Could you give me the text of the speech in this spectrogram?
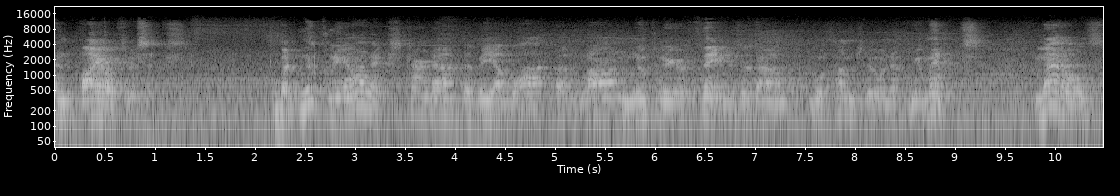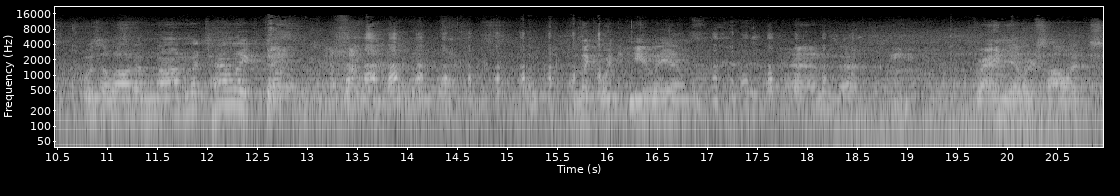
and biophysics. But nucleonics turned out to be a lot of non-nuclear things that I will come to in a few minutes. Metals was a lot of non-metallic things. Liquid helium and uh, granular solids.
